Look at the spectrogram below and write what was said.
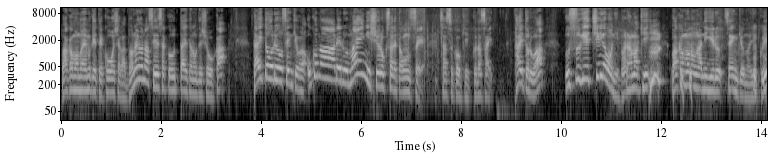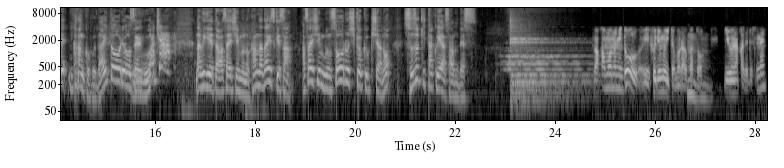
若者へ向けて候補者がどのような政策を訴えたのでしょうか。大統領選挙が行われる前に収録された音声、早速お聞きください。タイトルは、薄毛治療にばらまき、若者が握る選挙の行方、韓国大統領選。うわちゃナビゲーターは朝日新聞の神田大輔さん、朝日新聞ソウル支局記者の鈴木拓也さんです。若者にどうえー振り向いてもらうかという中でですね、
